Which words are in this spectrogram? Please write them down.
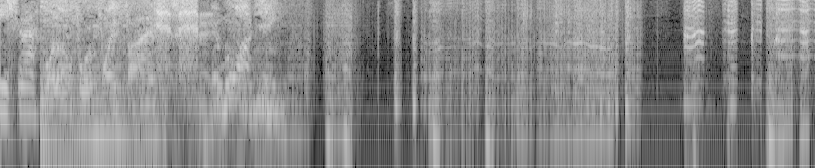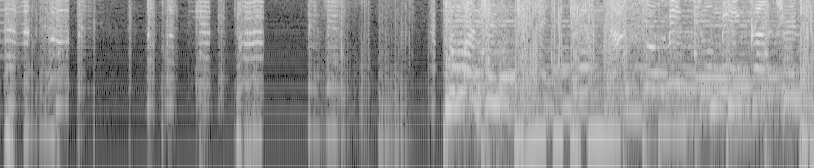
Isra. 104.5 When I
